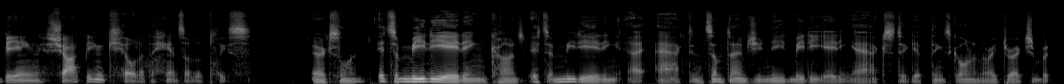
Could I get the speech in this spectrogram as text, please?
being shot, being killed at the hands of the police. Excellent. It's a mediating con- It's a mediating a- act, and sometimes you need mediating acts to get things going in the right direction. But,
